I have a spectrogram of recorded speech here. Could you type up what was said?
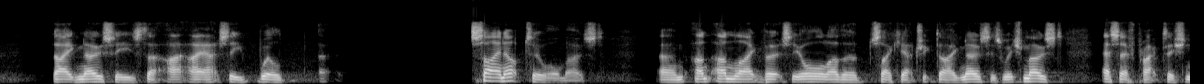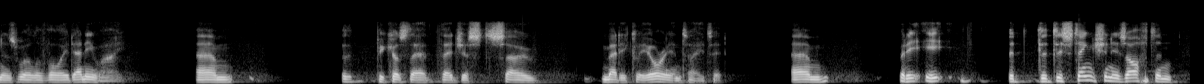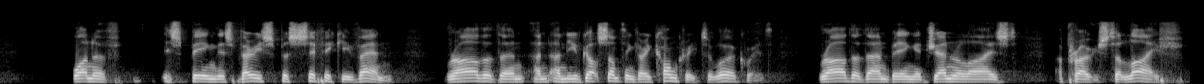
diagnoses that I, I actually will uh, sign up to almost. um, un- unlike virtually all other psychiatric diagnoses, which most SF practitioners will avoid anyway, um, because they're they're just so medically orientated. Um, but it, it, the the distinction is often one of this being this very specific event, rather than and, and you've got something very concrete to work with, rather than being a generalized approach to life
